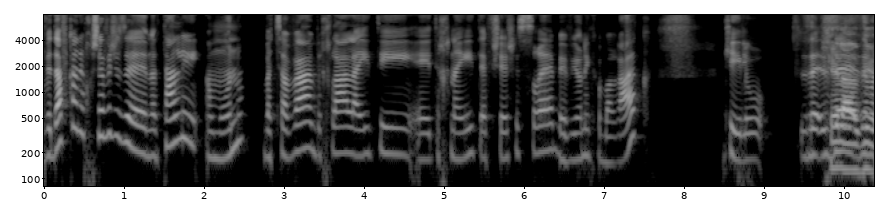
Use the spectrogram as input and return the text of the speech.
ודווקא אני חושבת שזה נתן לי המון. בצבא בכלל הייתי אה, טכנאית F-16 באביוניקה ברק. כאילו, זה, זה, חיל זה האוויר.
